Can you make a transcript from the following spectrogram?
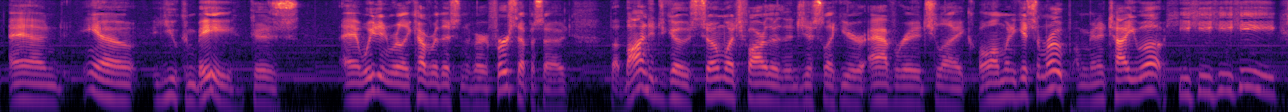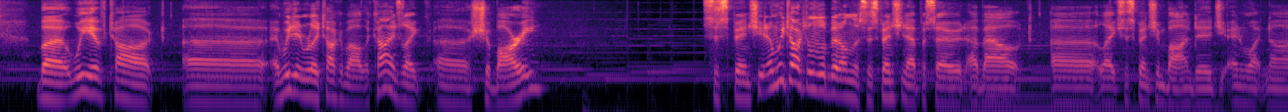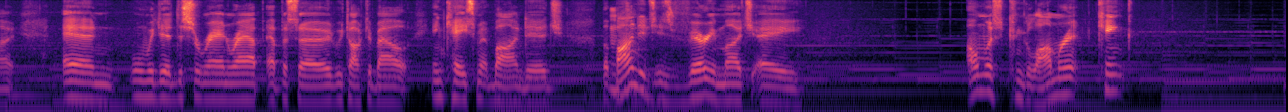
and you know you can be because, and we didn't really cover this in the very first episode. But bondage goes so much farther than just like your average, like, oh, I'm going to get some rope. I'm going to tie you up. He, he, he, he. But we have talked, uh, and we didn't really talk about all the kinds, like uh, shibari, suspension. And we talked a little bit on the suspension episode about uh, like suspension bondage and whatnot. And when we did the saran wrap episode, we talked about encasement bondage. But bondage is very much a almost conglomerate kink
